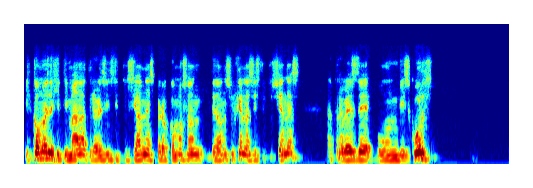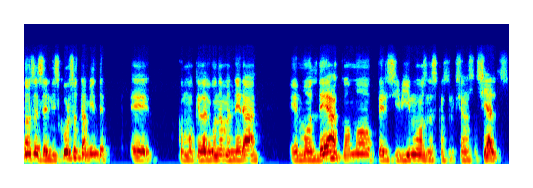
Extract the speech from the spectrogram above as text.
¿Y cómo es legitimado? A través de instituciones, pero ¿cómo son? ¿De dónde surgen las instituciones? A través de un discurso. Entonces, el discurso también de, eh, como que de alguna manera eh, moldea cómo percibimos las construcciones sociales.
